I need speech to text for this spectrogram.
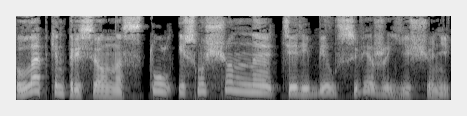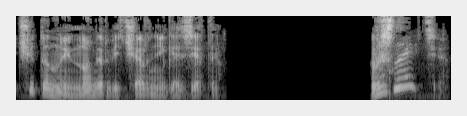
Лапкин присел на стул и смущенно теребил свежий, еще не читанный номер вечерней газеты. Вы знаете,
